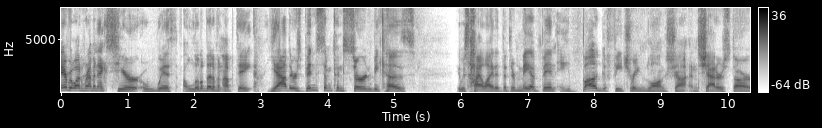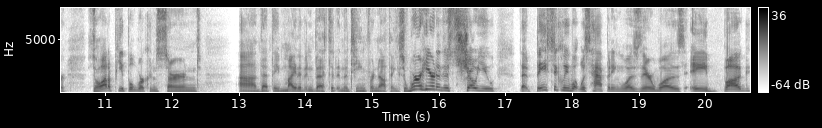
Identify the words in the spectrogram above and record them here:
Hey everyone, RemanX here with a little bit of an update. Yeah, there's been some concern because it was highlighted that there may have been a bug featuring Longshot and Shatterstar. So a lot of people were concerned uh, that they might have invested in the team for nothing. So we're here to just show you that basically what was happening was there was a bug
